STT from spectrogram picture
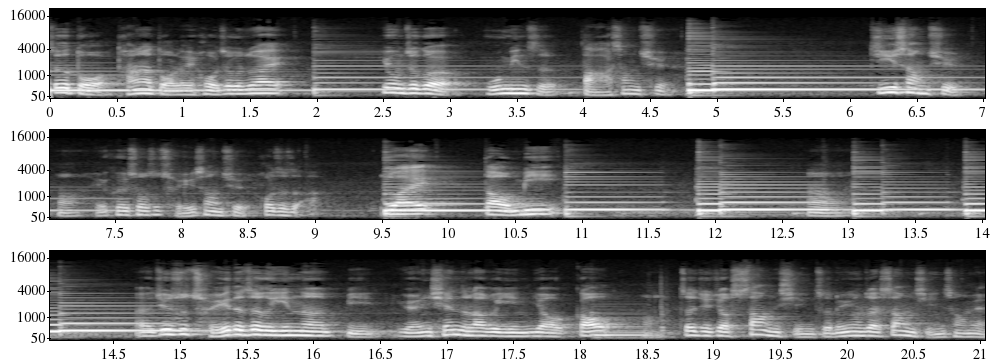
这个哆弹了哆了以后，这个瑞用这个无名指打上去，击上去啊，也可以说是锤上去，或者是瑞到咪，啊，呃，就是锤的这个音呢，比原先的那个音要高啊，这就叫上行，只能用在上行上面。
